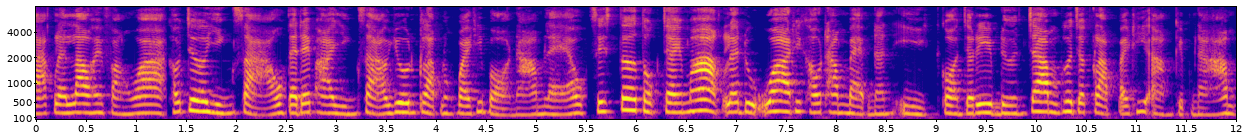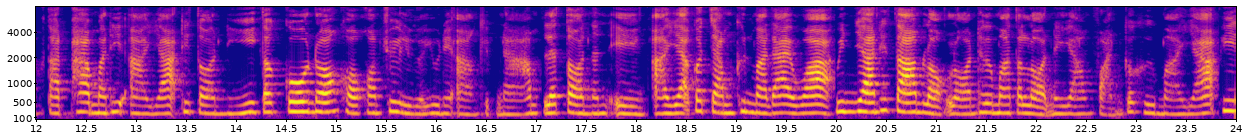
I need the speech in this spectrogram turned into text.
ลักและเล่าให้ฟังว่า เขาเจอหญิงสาว แต่ได้พาหญิงสาวโยนกลับลงไปที่บ่อน้ำแล้ว ซิสเตอร์ตกใจมากและดุว่าที่เขาทำแบบนั้นอีก ก่อนจะรีบเดินจ้ำเพื่อจะกลับไปที่อ่างเก็บน้ำตัดภาพมาที่อายะที่ตอนนี้ ตะโกนร้องขอความช่วยเหลืออยู่ในอ่างเก็บน้ำและตอนนั้นเอง อายะก็จำขึ้นมาได้ว่า วิญญาณที่ตามหลอกหลอนเธอมาตลอดในยามฝันก็คือมายะ พี่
